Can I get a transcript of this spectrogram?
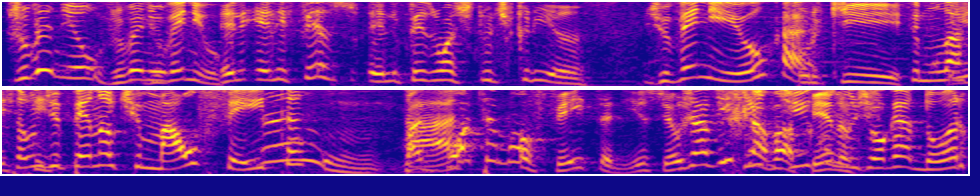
Juvenil, juvenil. Juvenil. Ele, ele, fez, ele fez uma atitude criança. Juvenil, cara. Porque Simulação ele- de pênalti mal feita. Não, tá? mas bota mal feita nisso. Eu já vi cavar Ridículo, um pênalti. jogador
